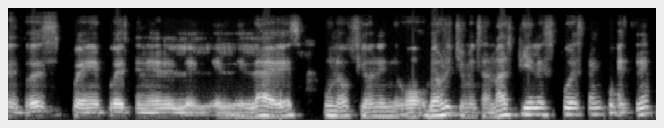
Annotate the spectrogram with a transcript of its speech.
entonces puede, puede tener el, el, el, Aedes una opción, en, o mejor dicho, mientras más piel expuesta encuentre,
